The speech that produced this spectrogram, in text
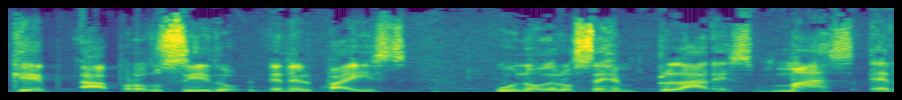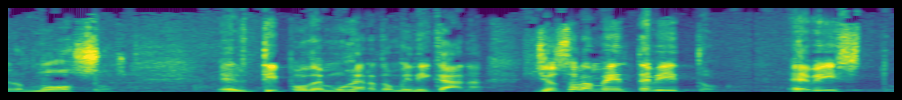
que ha producido en el país uno de los ejemplares más hermosos, el tipo de mujer dominicana. Yo solamente he visto, he visto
